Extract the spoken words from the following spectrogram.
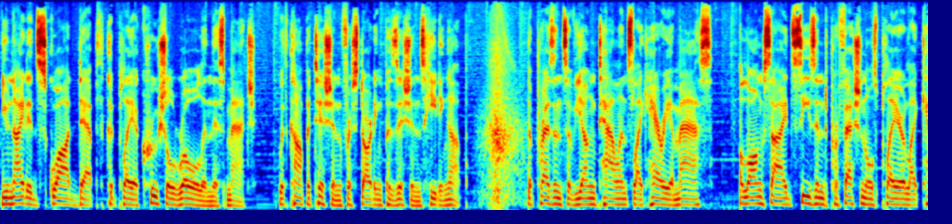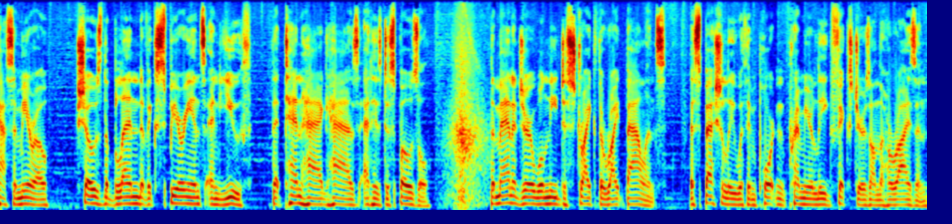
United's squad depth could play a crucial role in this match, with competition for starting positions heating up. The presence of young talents like Harry Amass, alongside seasoned professionals player like Casemiro, shows the blend of experience and youth that Ten Hag has at his disposal. The manager will need to strike the right balance, especially with important Premier League fixtures on the horizon.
